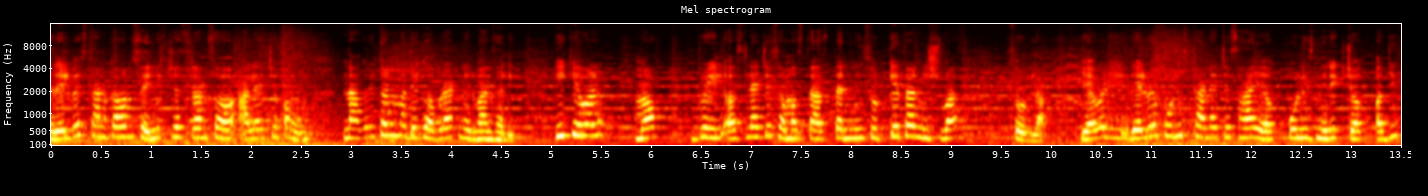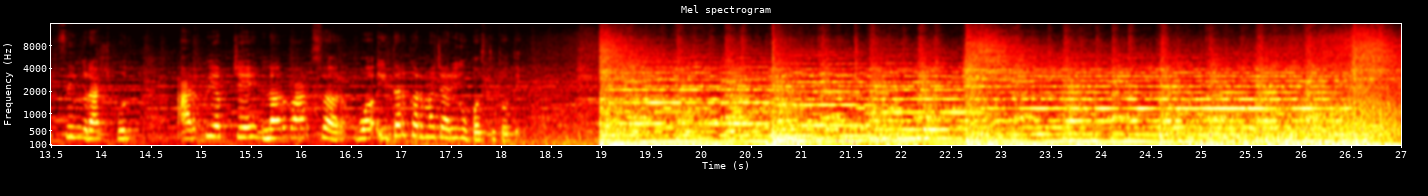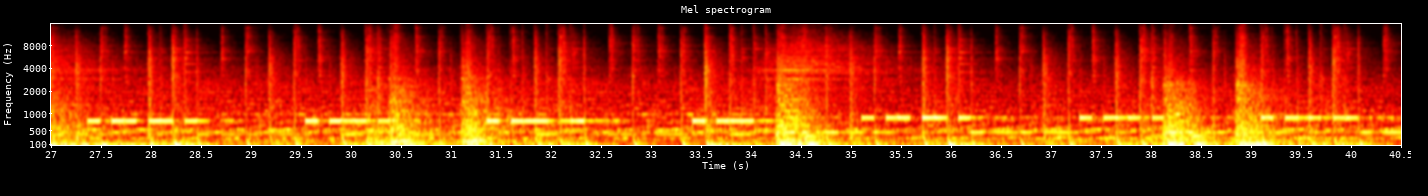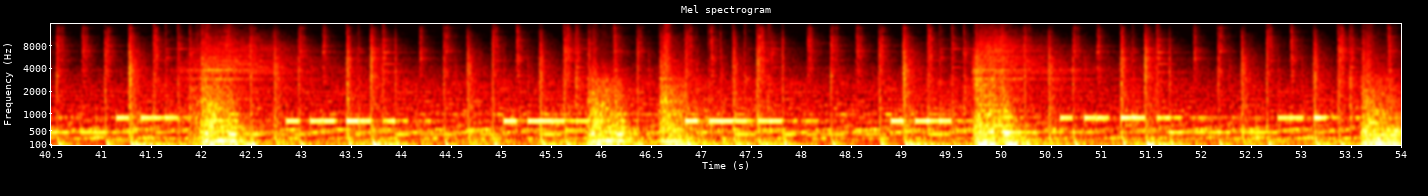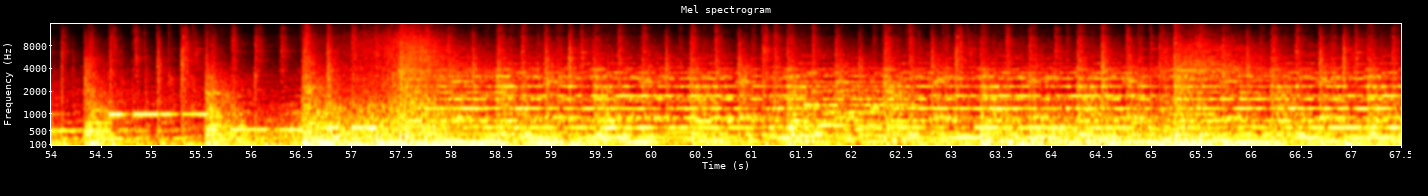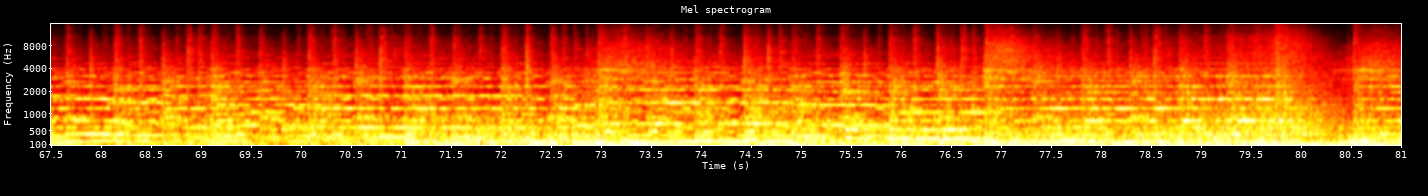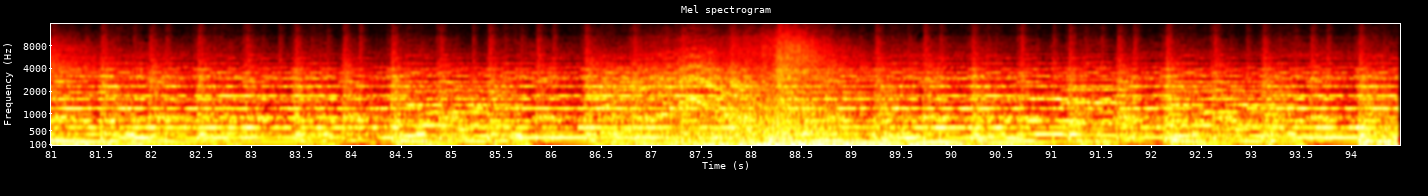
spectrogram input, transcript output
रेल्वे स्थानकावर सैनिक शस्त्रांसह आल्याचे पाहून नागरिकांमध्ये घबराट निर्माण झाली. ही केवळ मॉक ड्रिल असल्याचे समजताच त्यांनी सुटकेचा निश्वास सोडला. यावेळी रेल्वे पोलीस ठाण्याचे सहाय्यक पोलीस निरीक्षक अजित सिंग राजपूत आर पी एफचे नरवार सर व इतर कर्मचारी उपस्थित होते.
